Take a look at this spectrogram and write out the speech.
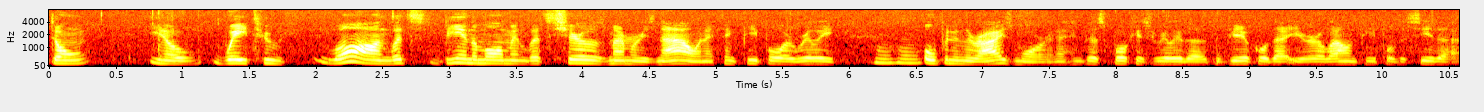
don't you know wait too long. Let's be in the moment. Let's share those memories now. And I think people are really Mm-hmm. opening their eyes more. And I think this book is really the, the vehicle that you're allowing people to see that.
